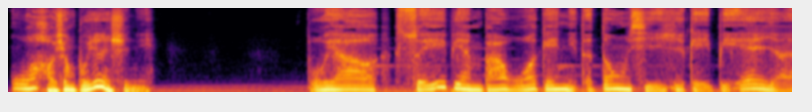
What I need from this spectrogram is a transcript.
我好像不认识你。不要随便把我给你的东西扔给别人。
